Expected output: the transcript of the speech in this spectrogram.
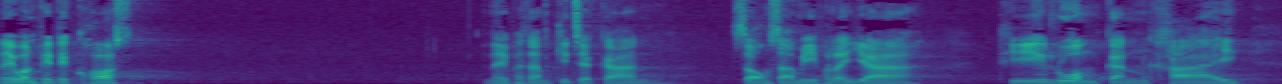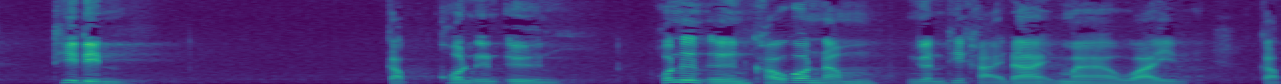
ในวันเพนเทคอสในพระธรรมกิจการสองสามีภรรยาที่ร่วมกันขายที่ดินกับคนอื่นๆ คนอื่นๆ เขาก็นำเงินที่ขายได้มาไว้กับ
